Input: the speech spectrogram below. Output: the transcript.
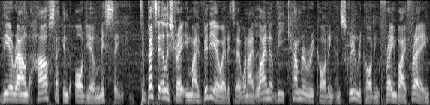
the around half second audio missync. To better illustrate in my video editor, when I line up the camera recording and screen recording frame by frame,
